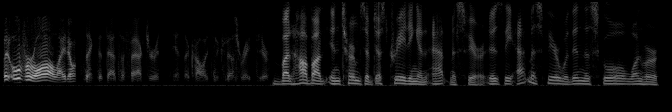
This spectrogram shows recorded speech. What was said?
But overall, I don't think that that's a factor in, in the college success rates here. But how about in terms of just creating an atmosphere? Is the atmosphere within the school one where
